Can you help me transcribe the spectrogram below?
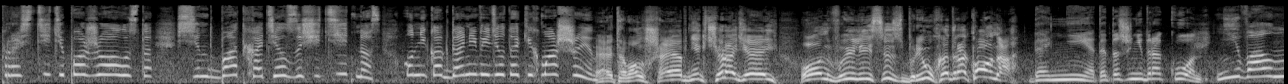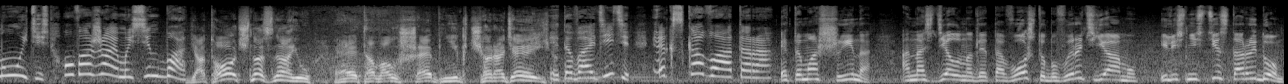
Простите, пожалуйста, Синдбад хотел защитить нас. Он никогда не видел таких машин. Это волшебник-чародей Он вылез из брюха дракона. Да нет, это же не дракон. Не волнуйтесь, уважаемый Синдбад. Я точно знаю, это волшебник-чародей Это водитель экскаватора. Это машина. Она сделана для того, чтобы вырыть яму Или снести старый дом.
